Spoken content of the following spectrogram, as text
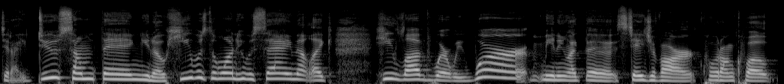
Did I do something? You know, he was the one who was saying that like he loved where we were, meaning like the stage of our quote unquote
